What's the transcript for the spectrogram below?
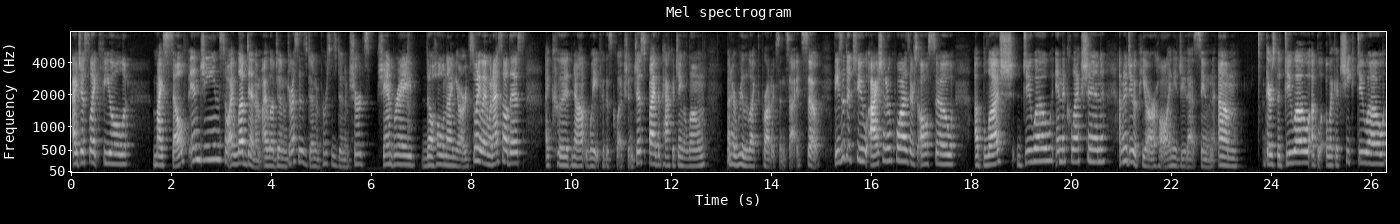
I just like feel myself in jeans. So I love denim. I love denim dresses, denim purses, denim shirts, chambray, the whole nine yards. So anyway, when I saw this, I could not wait for this collection just by the packaging alone, but I really like the products inside. So these are the two eyeshadow quads. There's also a blush duo in the collection. I'm gonna do a PR haul. I need to do that soon. Um, there's the duo, a, like a cheek duo,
